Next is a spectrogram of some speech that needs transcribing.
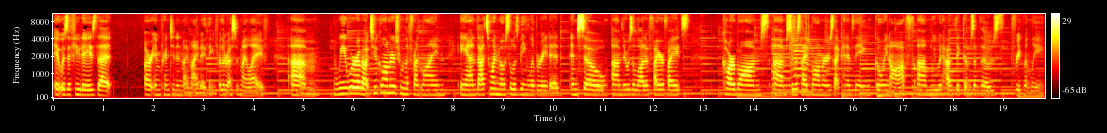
it was a few days that are imprinted in my mind, I think, for the rest of my life. Um, we were about two kilometers from the front line, and that's when Mosul was being liberated. And so um, there was a lot of firefights, car bombs, um, suicide bombers, that kind of thing going off. Um, we would have victims of those frequently.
